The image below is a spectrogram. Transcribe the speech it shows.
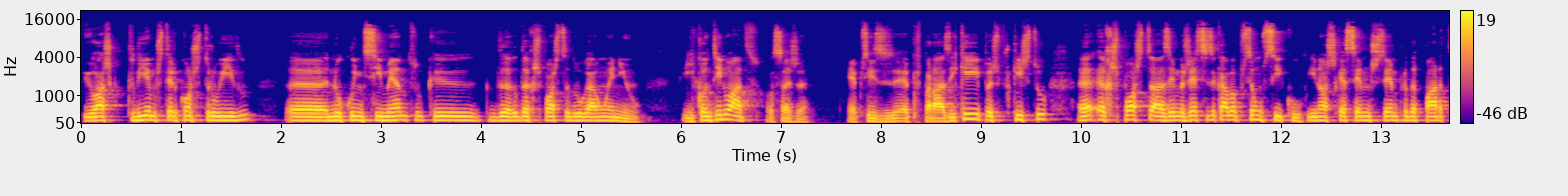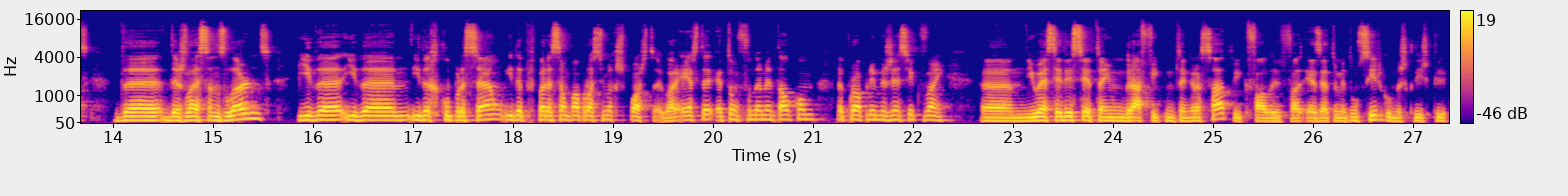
eu acho que podíamos ter construído uh, no conhecimento que, da, da, resposta do H1N1 e continuado, ou seja, é preciso é preparar as equipas, porque isto, a, a, resposta às emergências acaba por ser um ciclo e nós esquecemos sempre da parte da, das lessons learned e da, e, da, e da recuperação e da preparação para a próxima resposta. Agora, esta é tão fundamental como a própria emergência que vem. Um, e o SEDC tem um gráfico muito engraçado e que fala, é exatamente um círculo, mas que diz que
